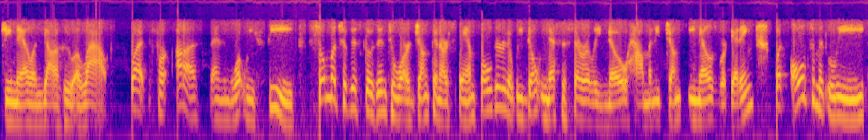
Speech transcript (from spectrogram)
Gmail and Yahoo allow. But for us and what we see, so much of this goes into our junk and our spam folder that we don't necessarily know how many junk emails we're getting. But ultimately,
